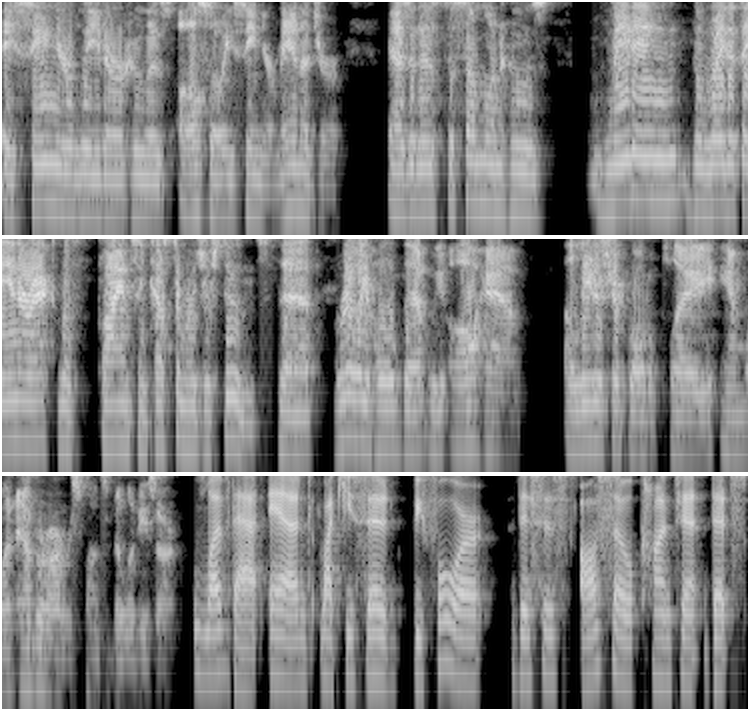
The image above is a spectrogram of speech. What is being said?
a senior leader who is also a senior manager as it is to someone who's leading the way that they interact with clients and customers or students that really hold that we all have a leadership role to play in whatever our responsibilities are. Love that. And like you said before, this is also content that's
